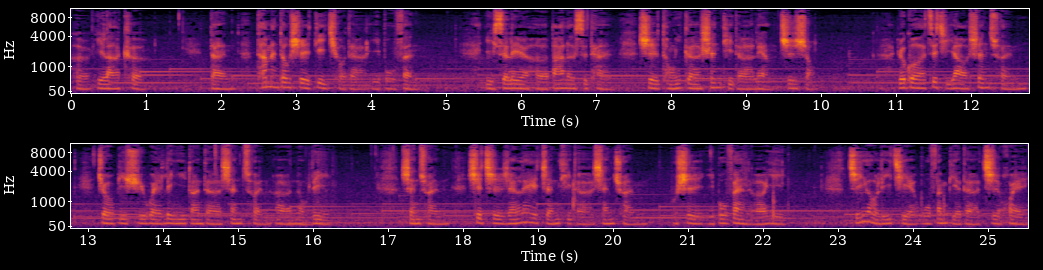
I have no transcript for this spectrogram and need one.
和伊拉克，但它们都是地球的一部分。以色列和巴勒斯坦是同一个身体的两只手。如果自己要生存，就必须为另一端的生存而努力。生存是指人类整体的生存，不是一部分而已。只有理解无分别的智慧，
